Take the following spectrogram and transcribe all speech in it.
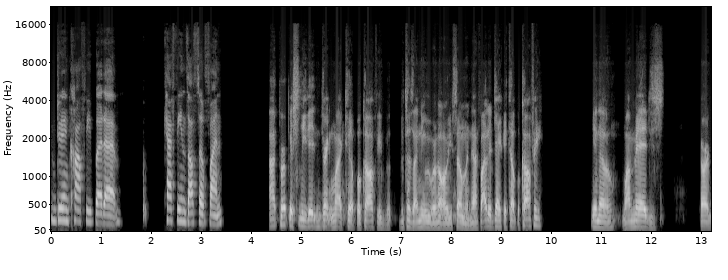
I'm doing coffee, but uh, caffeine's also fun. I purposely didn't drink my cup of coffee because I knew we were going to be filming. Now, if I'd have drank a cup of coffee, you know, my meds are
